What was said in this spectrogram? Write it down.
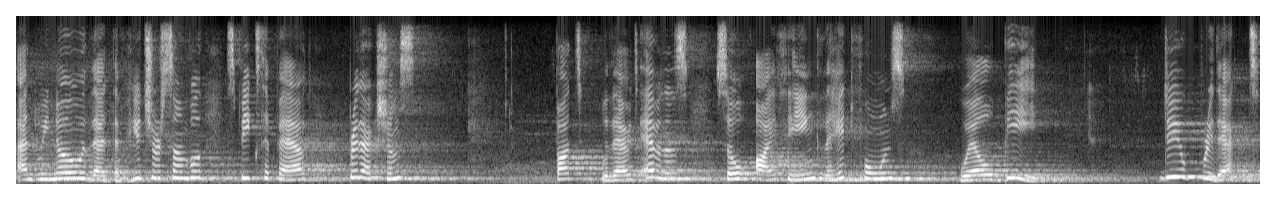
and we know that the future simple speaks about productions but without evidence. So I think the headphones will be do you predict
